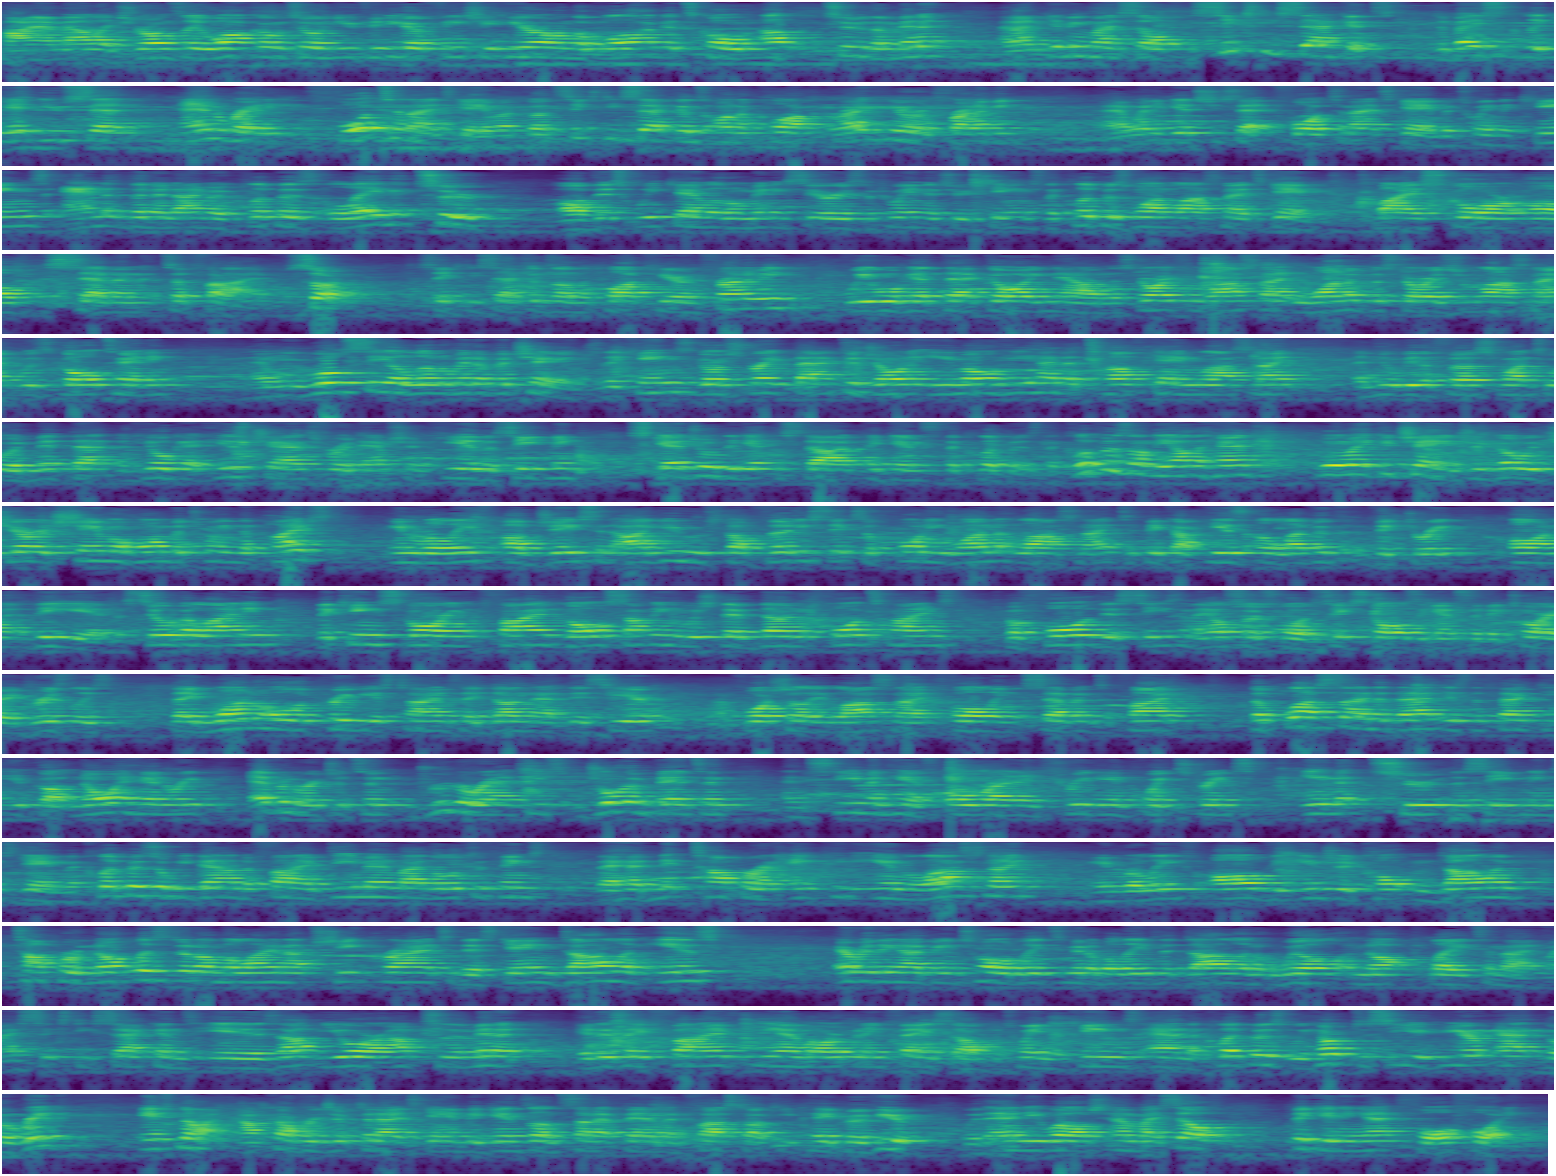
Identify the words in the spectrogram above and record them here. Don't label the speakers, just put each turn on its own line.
Hi, I'm Alex Ronsley. Welcome to a new video feature here on the blog. It's called Up to the Minute, and I'm giving myself 60 seconds to basically get you set and ready for tonight's game. I've got 60 seconds on a clock right here in front of me, and when it gets you set for tonight's game between the Kings and the Nanaimo Clippers, leg two of this weekend little mini series between the two teams. The Clippers won last night's game by a score of 7 to 5. So, 60 seconds on the clock here in front of me. We will get that going now. And the story from last night, one of the stories from last night was goaltending, and we will see a little bit of a change. The Kings go straight back to Jonah Imoo. He had a tough game last night, and he'll be the first one to admit that, and he'll get his chance for redemption here this evening, scheduled to get the start against the Clippers. The Clippers, on the other hand, will make a change and go with Jared Schermerhorn between the pipes in relief of Jason Agu, who stopped 36 of 41 last night to pick up his 11th victory on the year. The silver lining, the Kings scoring five goals, something which they've done four times before this season. They also scored six goals against the Victoria Grizzlies. They'd won all the previous times they'd done that this year. Unfortunately, last night falling 7 to 5. The plus side of that is the fact that you've got Noah Henry, Evan Richardson, Drew Durantes, Jordan Benton, and Stephen Hiff all riding three-game point streaks into this evening's game. The Clippers will be down to five D-men by the looks of things. They had Nick Tupper and AP in last night in relief of the injured Colton Dahlen. Tupper not listed on the lineup sheet prior to this game. Dahlen is Everything I've been told leads me to believe that Dahlen will not play tonight. My 60 seconds is up. You are up to the minute. It is a 5 p.m. opening face-off between the Kings and the Clippers. We hope to see you here at the rink. If not, our coverage of tonight's game begins on Sun FM and Fast Hockey pay-per-view with Andy Welsh and myself beginning at 440.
